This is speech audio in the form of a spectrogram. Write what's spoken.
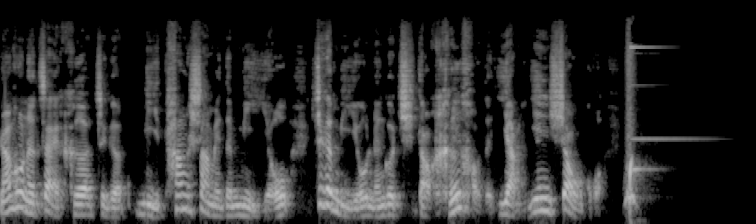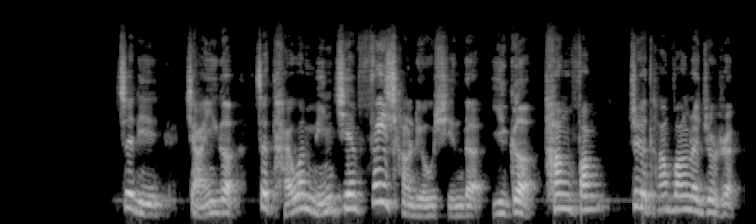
然后呢，再喝这个米汤上面的米油，这个米油能够起到很好的养阴效果。这里讲一个在台湾民间非常流行的一个汤方。这个汤方呢，就是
